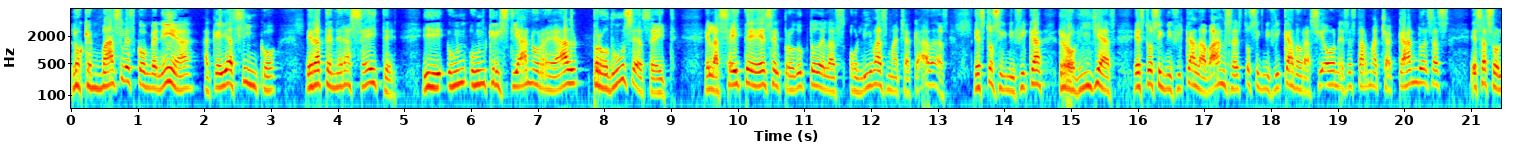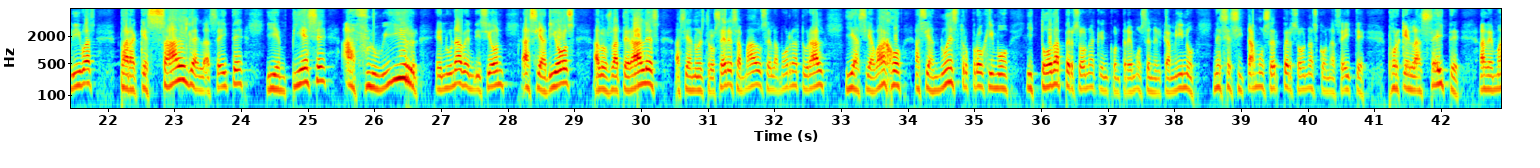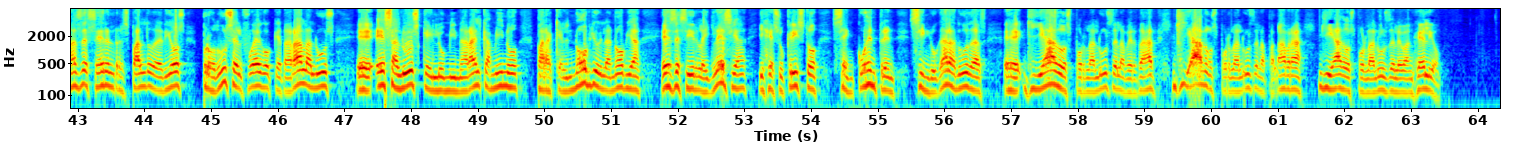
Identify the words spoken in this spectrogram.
Lo que más les convenía, aquellas cinco, era tener aceite. Y un, un cristiano real produce aceite. El aceite es el producto de las olivas machacadas. Esto significa rodillas, esto significa alabanza, esto significa adoración, es estar machacando esas, esas olivas para que salga el aceite y empiece a fluir en una bendición hacia Dios, a los laterales, hacia nuestros seres amados, el amor natural, y hacia abajo, hacia nuestro prójimo y toda persona que encontremos en el camino. Necesitamos ser personas con aceite, porque el aceite, además de ser el respaldo de Dios, produce el fuego que dará la luz, eh, esa luz que iluminará el camino para que el novio y la novia es decir, la iglesia y Jesucristo se encuentren sin lugar a dudas eh, guiados por la luz de la verdad, guiados por la luz de la palabra, guiados por la luz del Evangelio.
